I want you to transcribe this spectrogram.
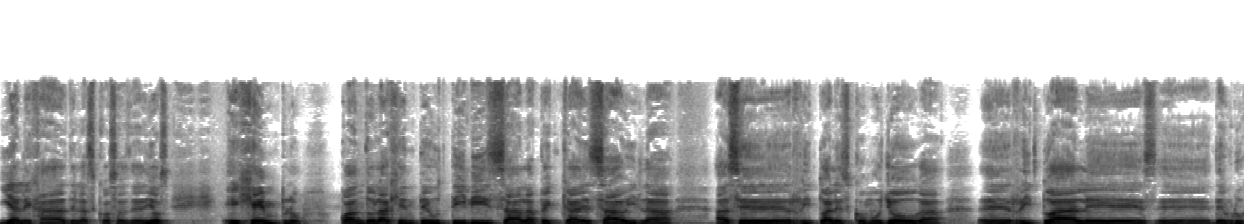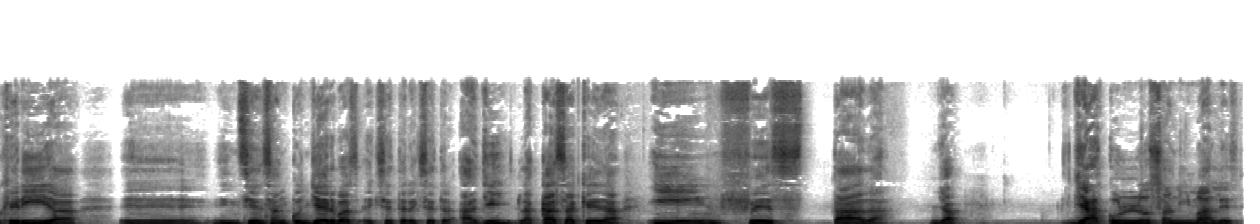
y alejadas de las cosas de Dios. Ejemplo, cuando la gente utiliza la peca de sábila, hace rituales como yoga, eh, rituales eh, de brujería, eh, inciensan con hierbas, etcétera, etcétera. Allí la casa queda infestada, ¿ya? Ya con los animales,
